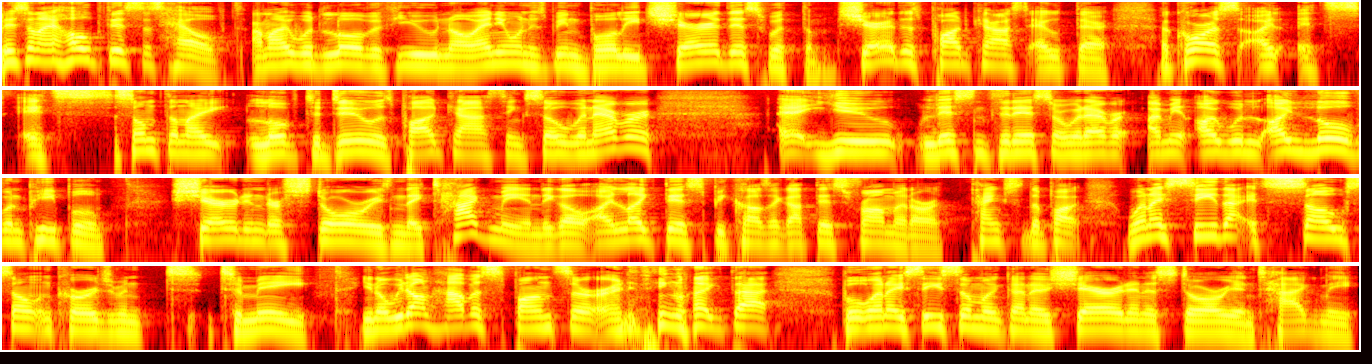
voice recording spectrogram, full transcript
Listen, I hope this has helped, and I would love if you know anyone who's been bullied, share this with them. Share this podcast out there. Of course, I, it's it's something I love to do is podcasting. So whenever uh, you listen to this or whatever. I mean, I would I love when people share it in their stories and they tag me and they go, "I like this because I got this from it," or "Thanks to the pod." When I see that, it's so so encouragement t- to me. You know, we don't have a sponsor or anything like that, but when I see someone kind of share it in a story and tag me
